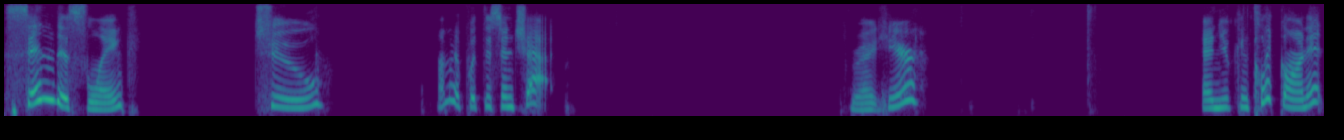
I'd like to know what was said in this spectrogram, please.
send this link to, I'm going to put this in chat right here. And you can click on it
